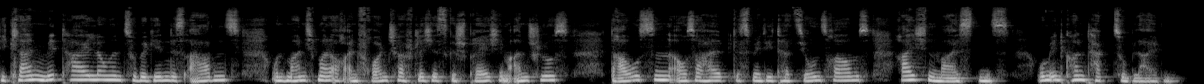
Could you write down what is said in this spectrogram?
Die kleinen Mitteilungen zu Beginn des Abends und manchmal auch ein freundschaftliches Gespräch im Anschluss draußen außerhalb des Meditationsraums reichen meistens, um in Kontakt zu bleiben.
